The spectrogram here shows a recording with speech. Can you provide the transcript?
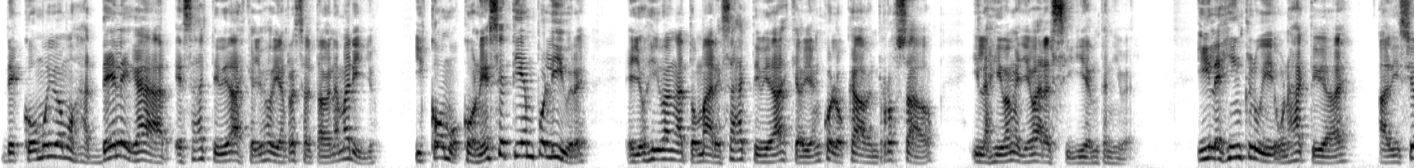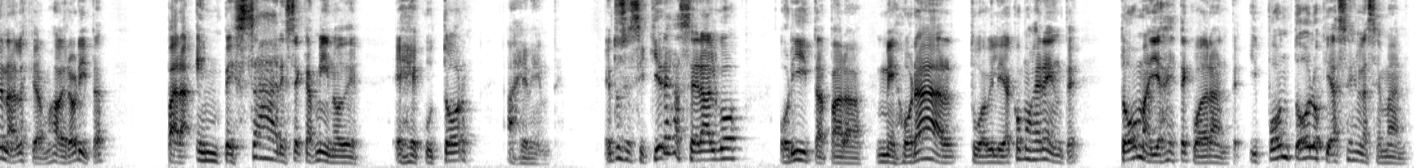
de cómo íbamos a delegar esas actividades que ellos habían resaltado en amarillo y cómo con ese tiempo libre ellos iban a tomar esas actividades que habían colocado en rosado y las iban a llevar al siguiente nivel. Y les incluí unas actividades adicionales que vamos a ver ahorita, para empezar ese camino de ejecutor a gerente. Entonces, si quieres hacer algo ahorita para mejorar tu habilidad como gerente, toma ya este cuadrante y pon todo lo que haces en la semana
